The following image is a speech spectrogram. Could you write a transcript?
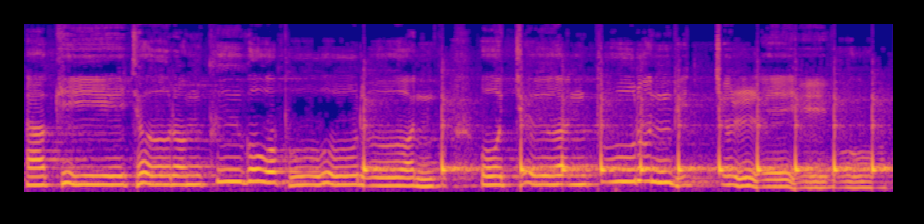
수레바퀴처럼 크고 푸른 꽃은 푸른 빛을 내고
